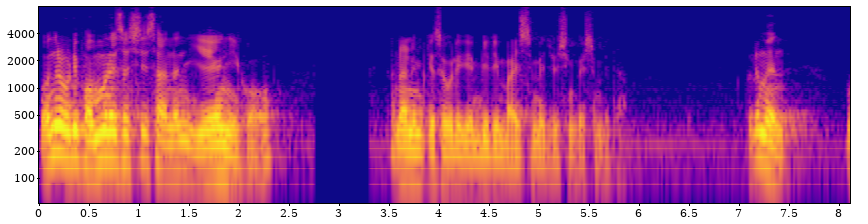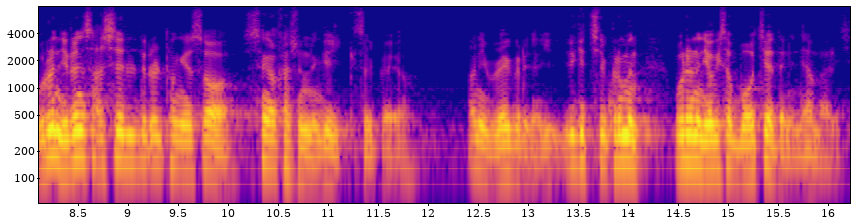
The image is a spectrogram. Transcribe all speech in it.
오늘 우리 본문에서 시사하는 예언이고 하나님께서 우리에게 미리 말씀해 주신 것입니다. 그러면 우리는 이런 사실들을 통해서 생각할 수 있는 게 있을 거예요. 아니 왜 그러냐? 이렇게 그러면 우리는 여기서 뭐 어찌해야 되느냐 말이지.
